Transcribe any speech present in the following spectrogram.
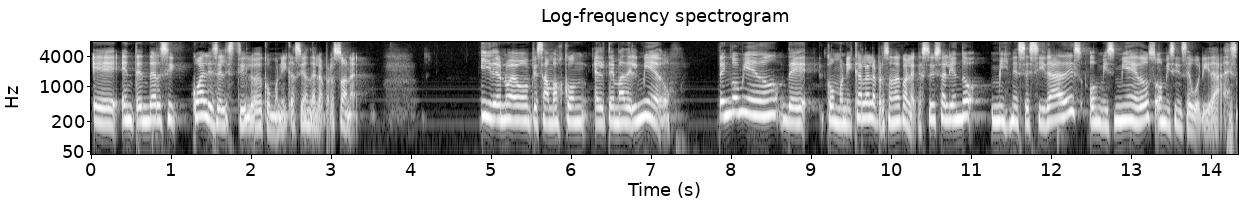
eh, entender si, cuál es el estilo de comunicación de la persona. Y de nuevo empezamos con el tema del miedo. Tengo miedo de comunicarle a la persona con la que estoy saliendo mis necesidades o mis miedos o mis inseguridades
